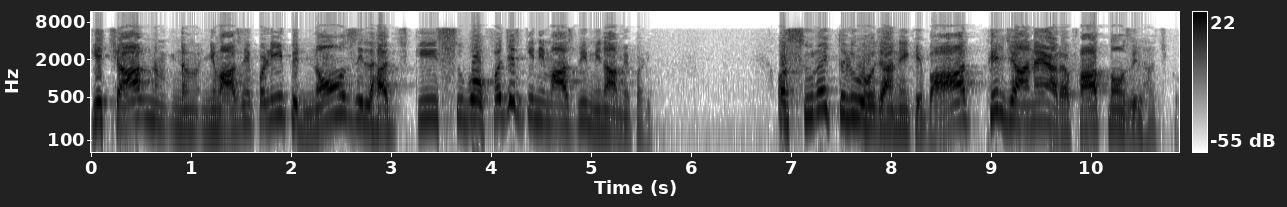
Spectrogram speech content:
یہ چار نمازیں پڑھی، پھر نو ذی الحج کی صبح فجر کی نماز بھی مینا میں پڑھی۔ اور سورج طلوع ہو جانے کے بعد پھر جانا ہے عرفات نو ذی الحج کو۔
